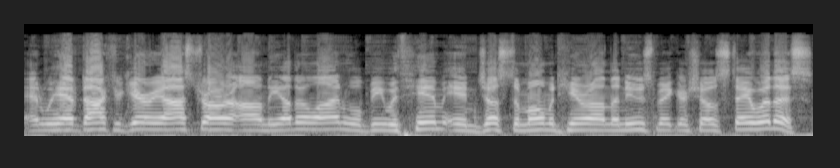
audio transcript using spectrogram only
And we have Dr. Gary Ostrower on the other line. We'll be with him in just a moment here on the Newsmaker Show. Stay with us.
